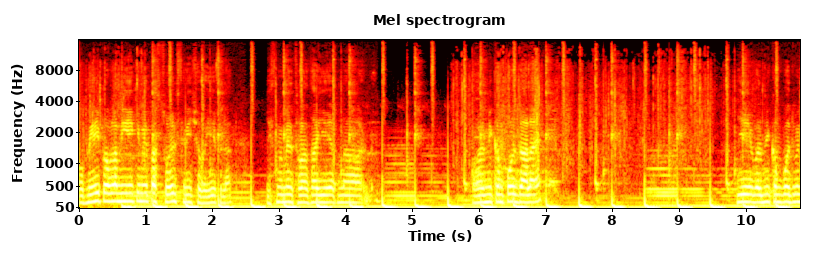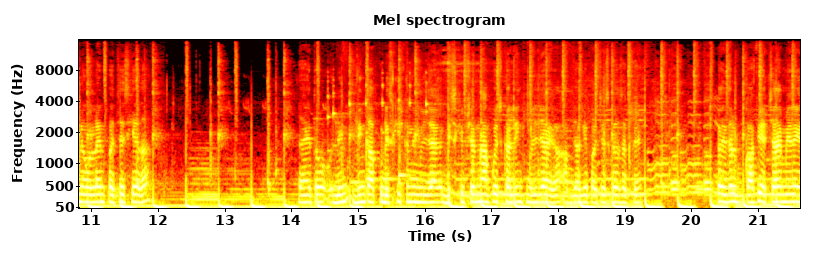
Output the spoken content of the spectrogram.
और मेरी प्रॉब्लम ये है कि मेरे पास सोइल फिनिश हो गई है फ़िलहाल। इसमें मैंने थोड़ा सा ये अपना वर्मी कंपोस्ट डाला है। ये वर्मी कंपोस्ट मैंने ऑनलाइन परचेज किया था। चाहे तो लिंक लिंक आपको डिस्क्रिप्शन में मिल जाएगा। डिस्क्रिप्शन में आपको इसका लिंक मिल जाएगा, आप जाके परचेस कर सकते हैं। इसका रिज़ल्ट काफ़ी अच्छा है, मैंने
